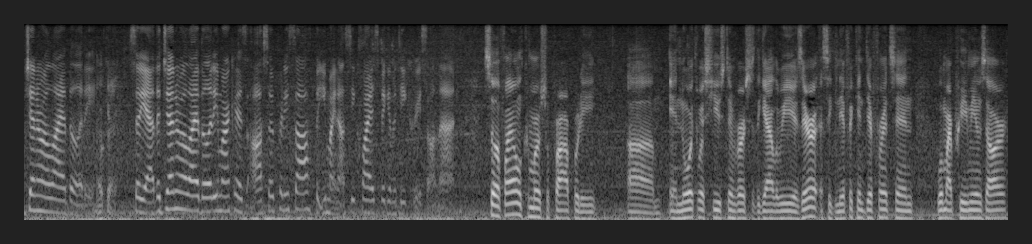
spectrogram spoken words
General liability. Okay. So yeah, the general liability market is also pretty soft, but you might not see quite as big of a decrease on that. So if I own commercial property, um, in Northwest Houston versus the Galleria, is there a significant difference in what my premiums are?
